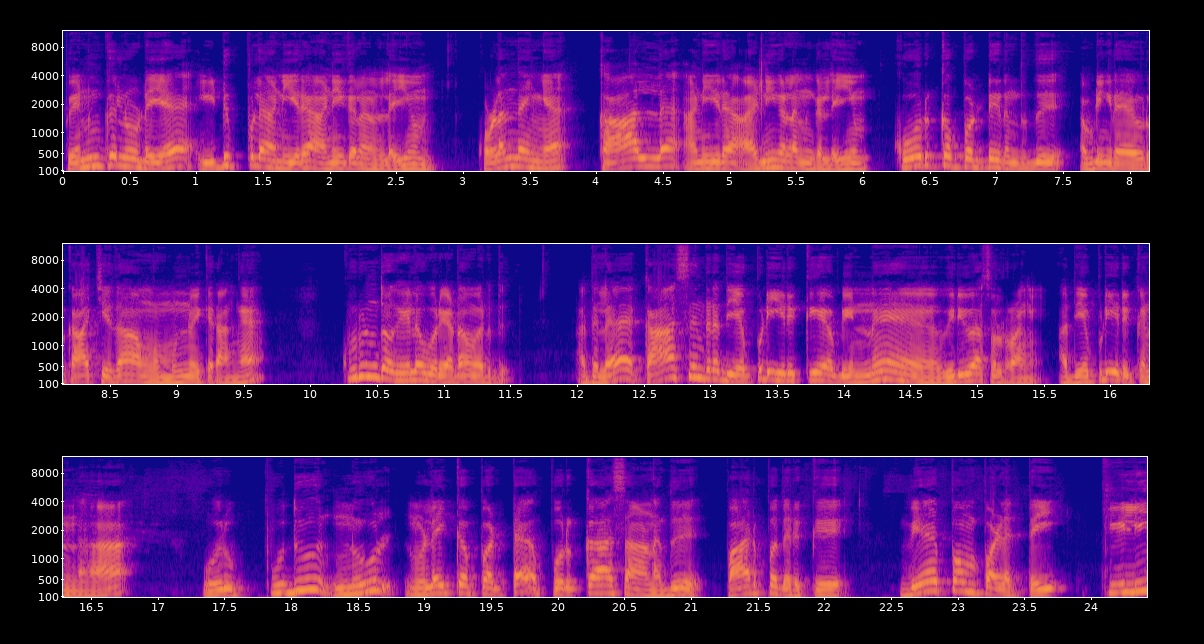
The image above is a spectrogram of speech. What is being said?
பெண்களுடைய இடுப்பில் அணிகிற அணிகலன்லையும் குழந்தைங்க காலில் அணிகிற அணிகலன்களையும் கோர்க்கப்பட்டு இருந்தது அப்படிங்கிற ஒரு காட்சியை தான் அவங்க முன்வைக்கிறாங்க குறுந்தொகையில் ஒரு இடம் வருது. அதில் காசுன்றது எப்படி இருக்குது அப்படின்னு விரிவாக சொல்கிறாங்க அது எப்படி இருக்குன்னா ஒரு புது நூல் நுழைக்கப்பட்ட பொற்காசானது பார்ப்பதற்கு வேப்பம் பழத்தை கிளி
